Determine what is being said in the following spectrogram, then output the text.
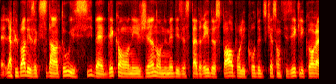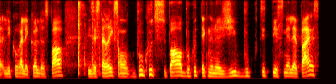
euh, la plupart des Occidentaux ici, ben, dès qu'on est jeune, on nous met des espadrilles de sport pour les cours d'éducation physique, les cours à, les cours à l'école de sport. Des espadrilles qui sont beaucoup de support, beaucoup de technologie, beaucoup de, semelles épaisses.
